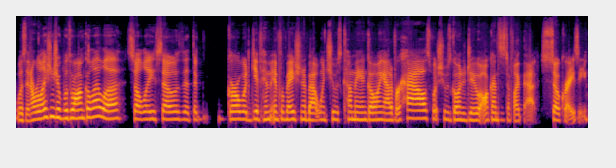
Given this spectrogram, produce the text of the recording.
was in a relationship with Ron Galella solely so that the girl would give him information about when she was coming and going out of her house, what she was going to do, all kinds of stuff like that. So crazy.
